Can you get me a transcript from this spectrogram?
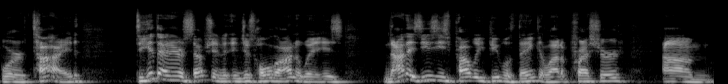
were tied, to get that interception and just hold on to it is not as easy as probably people think. A lot of pressure. Um,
